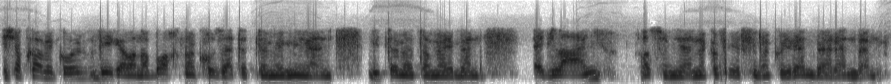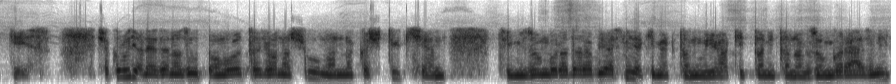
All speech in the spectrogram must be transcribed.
És akkor, amikor vége van a Bachnak, hozzátettem még néhány ütemet, amelyben egy lány, azt mondja ennek a férfinak, hogy rendben, rendben, kész. És akkor ugyanezen az úton volt, hogy van a Schumannnak a Stückchen című zongoradarabja, ezt mindenki megtanulja, akit tanítanak zongorázni,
